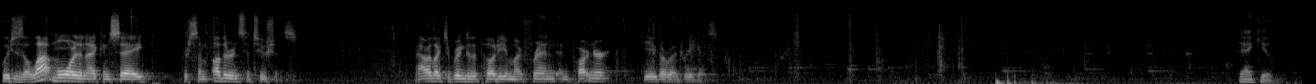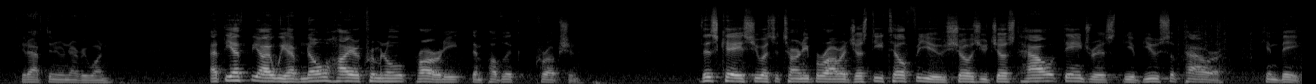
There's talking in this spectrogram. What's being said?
which is a lot more than I can say for some other institutions. Now I'd like to bring to the podium my friend and partner, Diego Rodriguez. Thank you. Good afternoon, everyone. At the FBI, we have no higher criminal priority than public corruption. This case, U.S. Attorney Bharara just detailed for you shows you just how dangerous the abuse of power can be.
